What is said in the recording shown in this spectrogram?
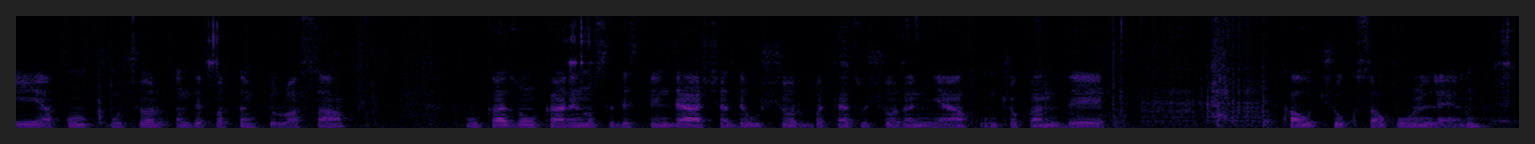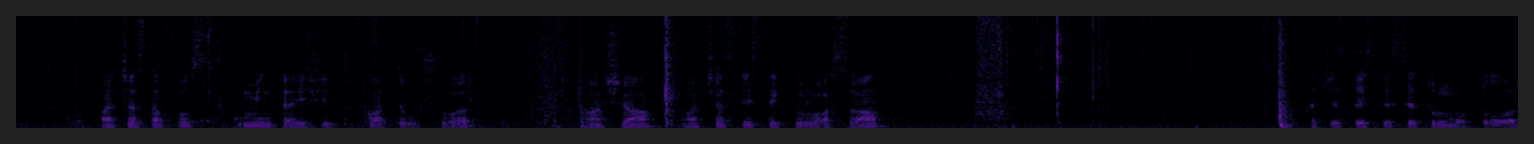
Ok, acum ușor îndepărtăm chiuloasa. În cazul în care nu se desprindea așa de ușor, băteați ușor în ea cu un ciocan de cauciuc sau cu un lemn. Aceasta a fost cu mintea ieșit foarte ușor. Așa, aceasta este chiuloasa. Acesta este setul motor.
